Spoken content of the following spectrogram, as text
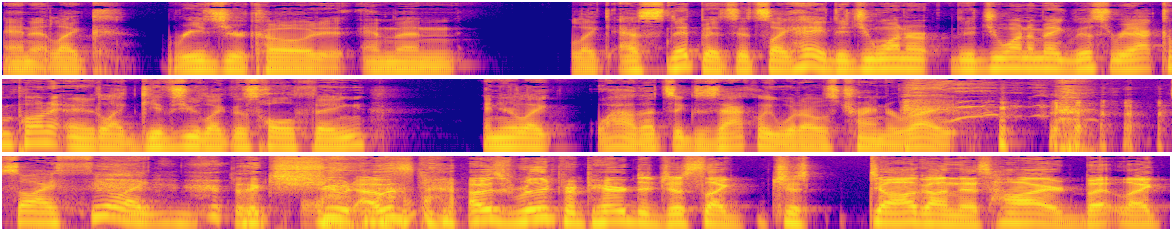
and it like reads your code and then like as snippets, it's like, hey, did you want to did you want to make this React component? And it like gives you like this whole thing, and you're like, wow, that's exactly what I was trying to write. so I feel like like shoot i was i was really prepared to just like just dog on this hard but like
